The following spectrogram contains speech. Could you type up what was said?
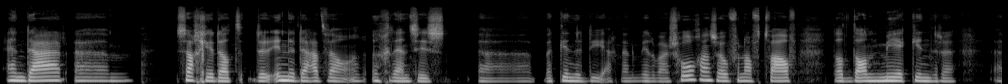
En daar ehm, zag je dat er inderdaad wel een, grens is. eh, bij kinderen die eigenlijk naar de middelbare school gaan, zo vanaf 12, dat dan meer kinderen eh,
